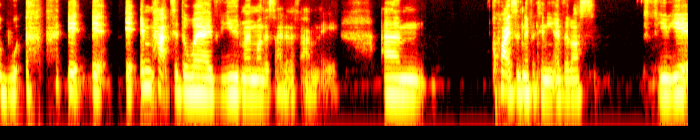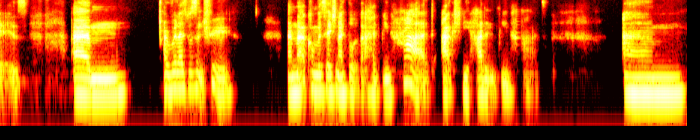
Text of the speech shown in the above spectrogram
it it it impacted the way I viewed my mother's side of the family um, quite significantly over the last few years. Um, I realized wasn't true. And that conversation I thought that had been had actually hadn't been had. Um,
